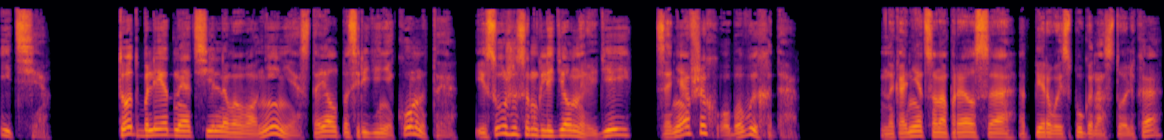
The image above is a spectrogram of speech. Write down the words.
Итси. Тот, бледный от сильного волнения, стоял посредине комнаты и с ужасом глядел на людей, занявших оба выхода. Наконец он оправился от первого испуга настолько,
